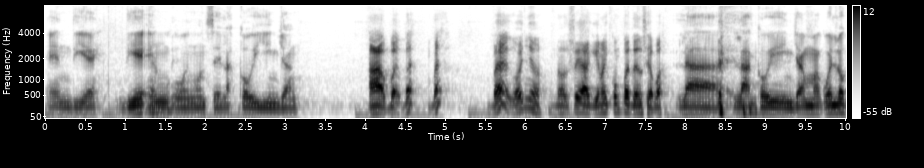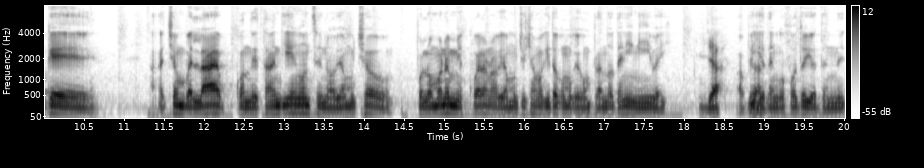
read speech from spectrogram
En 10, 10 en- o en 11, las Kobe Yin Yang. Ah, ve, ve, ve, ve, coño. No sé, aquí no hay competencia, pa. La, las Kobe Yin Yang, me acuerdo que, en verdad, cuando estaba en 10 en 11 no había mucho, por lo menos en mi escuela no había muchos chamaquitos como que comprando tenis en eBay. Ya. Papi, ya. yo tengo fotos, yo, ten-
